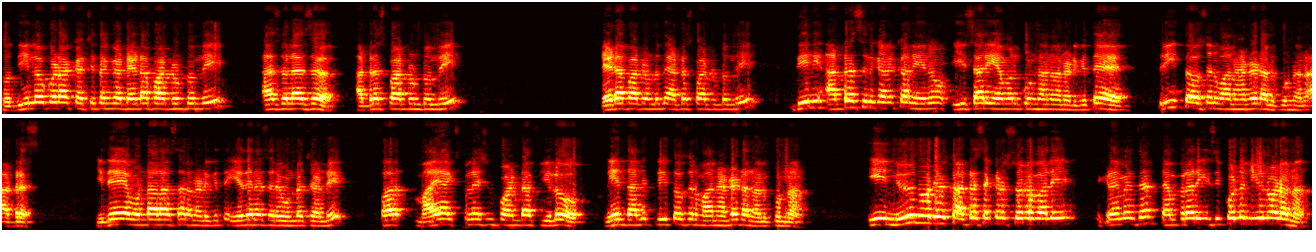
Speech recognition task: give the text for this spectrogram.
సో దీనిలో కూడా ఖచ్చితంగా డేటా పార్ట్ ఉంటుంది as well as address part ఉంటుంది. డేటా పార్ట్ ఉంటుంది అడ్రస్ పార్ట్ ఉంటుంది. దీని అడ్రస్ని కనుక నేను ఈసారి ఏమనుకుంటున్నాను అని అడిగితే త్రీ థౌసండ్ వన్ హండ్రెడ్ అనుకుంటున్నాను అడ్రస్ ఇదే ఉండాలా సార్ అని అడిగితే ఏదైనా సరే ఉండొచ్చు అండి for my explanation point of వ్యూలో నేను దాన్ని త్రీ థౌసండ్ వన్ హండ్రెడ్ అని అనుకున్నాను. ఈ న్యూ నోడ్ యొక్క అడ్రస్ ఎక్కడ స్టోర్ అవ్వాలి? ఇక్కడ ఏమైంది sir? Temporary is equal to new node అన్నారు.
